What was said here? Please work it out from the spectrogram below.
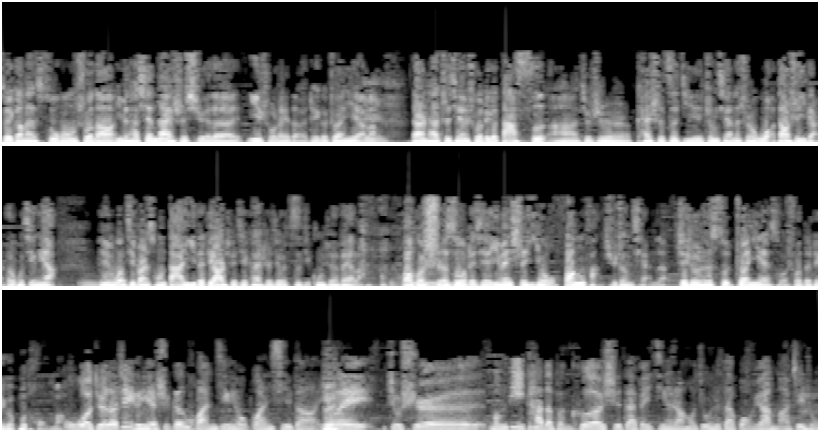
所以刚才苏红说到，因为他现在是学的艺术类的这个专业了，但是他之前说这个大四啊，就是开始自己挣钱的时候，我倒是一点都不惊讶，因为我基本上从大一的第二学期开始就自己供学费了，包括食宿这些，因为是有方法去挣钱的，这就是专专业所说的这个不同嘛。我觉得这个也是跟环境有关系的，因为就是蒙蒂他的本科是在北京，然后就是在广院嘛，这种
